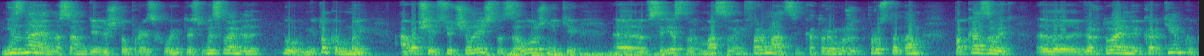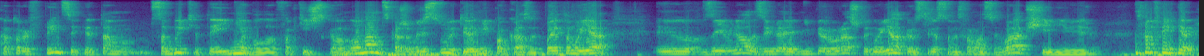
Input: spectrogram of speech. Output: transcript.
не знаем на самом деле, что происходит. То есть мы с вами, ну не только мы, а вообще все человечество заложники э, в средствах массовой информации, которая может просто нам показывать э, виртуальную картинку, которой в принципе там события-то и не было фактического, но нам, скажем, рисуют и они показывают. Поэтому я э, заявлял и заявляю не первый раз, что я говорю, я, например, средствам информации вообще не верю. Например,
